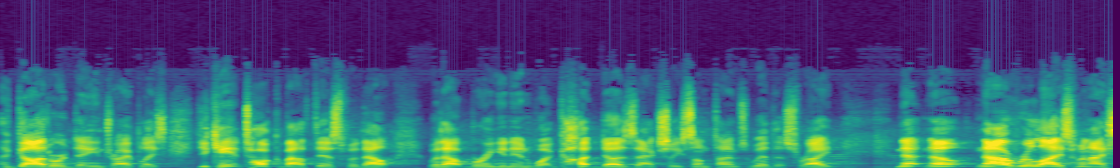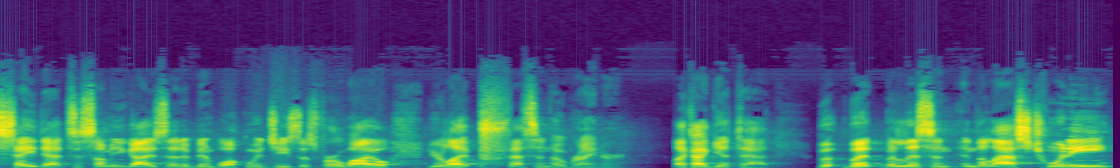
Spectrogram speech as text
a God ordained dry place. You can't talk about this without, without bringing in what God does actually sometimes with us, right? Now, now, now I realize when I say that to some of you guys that have been walking with Jesus for a while, you're like, that's a no brainer. Like, I get that. But, but, but listen, in the last 20,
